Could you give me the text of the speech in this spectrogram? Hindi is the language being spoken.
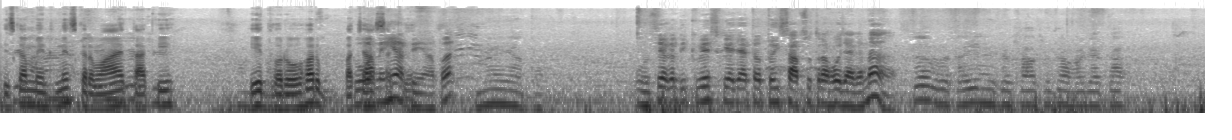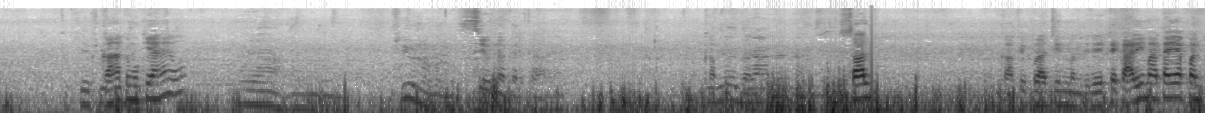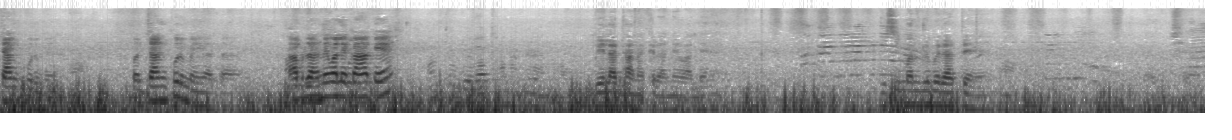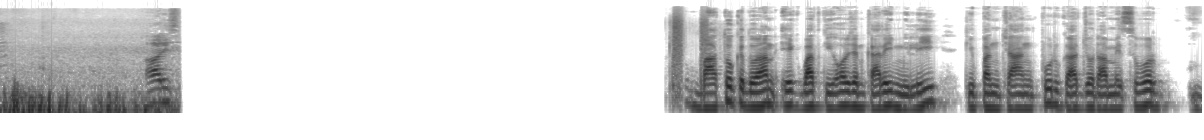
इसका मेंटेनेंस करवाएँ ताकि ये धरोहर बचा तो नहीं आते यहाँ पर? उनसे अगर रिक्वेस्ट किया जाता तो ही साफ़ सुथरा हो जाएगा ना? तो बताइए नहीं सब साफ़ सुथरा हो जाता। कहाँ के मुखिया है वो? शिवनगर। शिवनगर का साल काफ़ी प्राचीन मंदिर है। टेकारी में आता है या पंचांगपुर में? पंचांगपुर में ही आता है। आप रहने वाले कहाँ के हैं? बेला थाना के रहने वाले हैं। इसी मंदिर में रहते हैं। अच्छा। और इस बातों के दौरान एक बात की और जानकारी मिली कि पंचांगपुर का जो रामेश्वर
